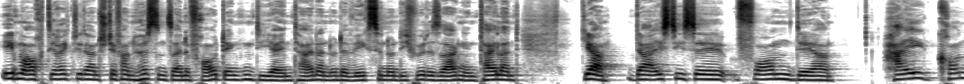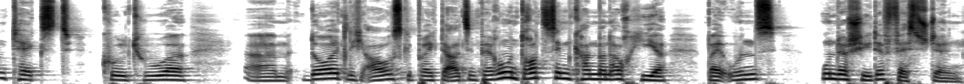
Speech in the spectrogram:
eben auch direkt wieder an Stefan Höss und seine Frau denken, die ja in Thailand unterwegs sind. Und ich würde sagen, in Thailand, ja, da ist diese Form der High-Context-Kultur ähm, deutlich ausgeprägter als in Peru. Und trotzdem kann man auch hier bei uns Unterschiede feststellen.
